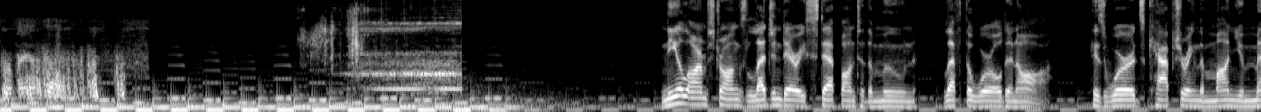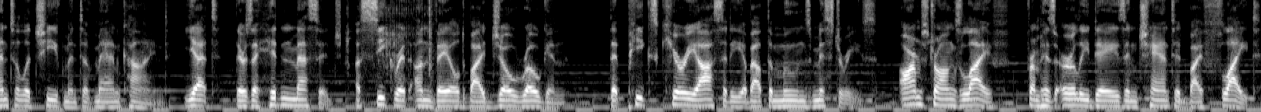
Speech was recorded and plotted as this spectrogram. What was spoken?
for mankind. Neil Armstrong's legendary step onto the moon left the world in awe, his words capturing the monumental achievement of mankind. Yet, there's a hidden message, a secret unveiled by Joe Rogan, that piques curiosity about the moon's mysteries. Armstrong's life, from his early days enchanted by flight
